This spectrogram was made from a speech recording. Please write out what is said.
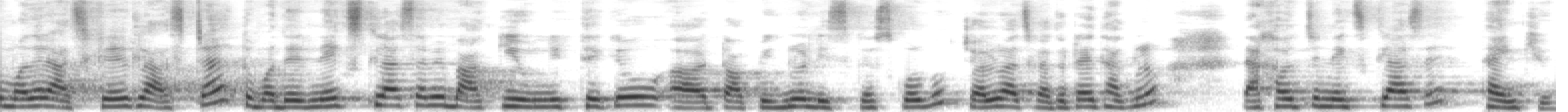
তোমাদের আজকের ক্লাসটা তোমাদের নেক্সট ক্লাসে আমি বাকি ইউনিট থেকেও টপিকগুলো ডিসকাস করব। চলো আজকে এতটাই থাকল। দেখা হচ্ছে নেক্সট ক্লাসে থ্যাংক ইউ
